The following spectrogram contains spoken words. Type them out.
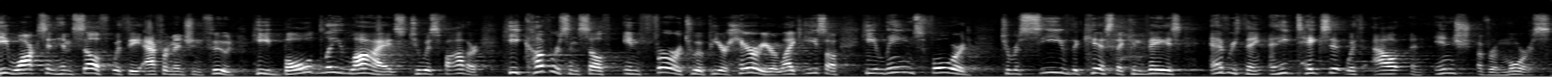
He walks in himself with the aforementioned food. He boldly lies to his father. He covers himself in fur to appear hairier like Esau. He leans forward to receive the kiss that conveys everything, and he takes it without an inch of remorse.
